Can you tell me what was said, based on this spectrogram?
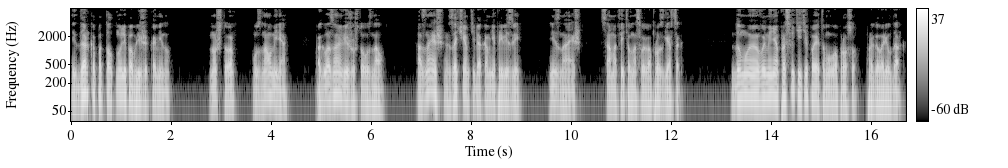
и Дарка подтолкнули поближе к камину. «Ну что, узнал меня?» «По глазам вижу, что узнал. А знаешь, зачем тебя ко мне привезли?» «Не знаешь», — сам ответил на свой вопрос герцог. «Думаю, вы меня просветите по этому вопросу», — проговорил Дарк.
